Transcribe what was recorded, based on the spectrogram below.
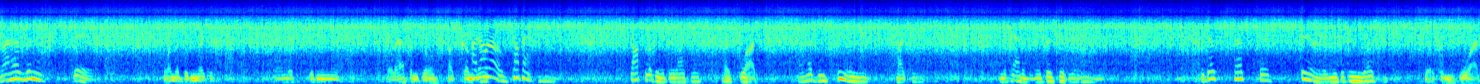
My husband is dead. One that didn't make it? One that didn't make What happened to him? How come I you- don't know. Stop asking me. Stop looking at me like that. Like what? My husband, Stephen, like that. In the cabin when they first hit the alarm. He just sat there staring as if he was. Welcome what?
